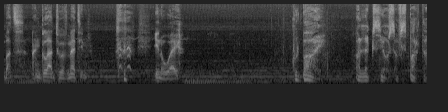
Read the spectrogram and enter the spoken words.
but I'm glad to have met him. in a way. Goodbye, Alexios of Sparta.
